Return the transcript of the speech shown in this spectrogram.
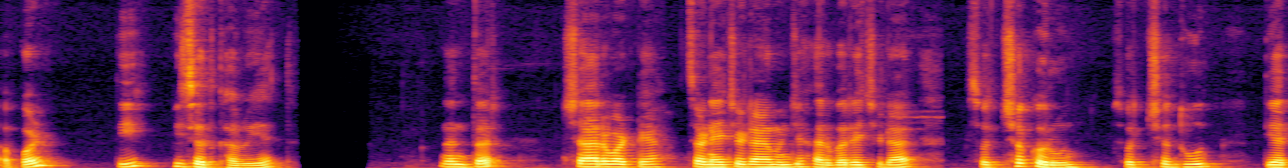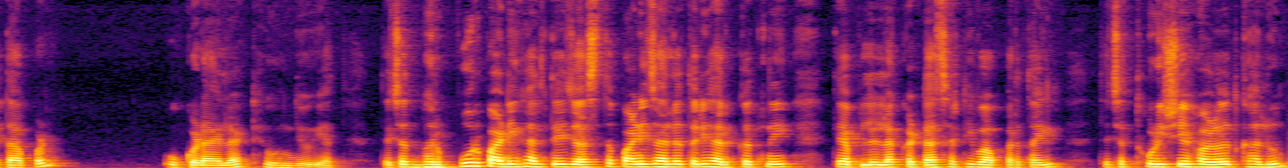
आपण ती भिजत घालूयात. नंतर चार वाट्या चण्याची डाळ म्हणजे हरभऱ्याची डाळ स्वच्छ करून स्वच्छ धुवून ती आता आपण उकडायला ठेवून देऊयात. त्याच्यात भरपूर पाणी घालते. जास्त पाणी झालं तरी हरकत नाही. ते आपल्याला कटासाठी वापरता येईल. त्याच्यात थोडीशी हळद घालून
